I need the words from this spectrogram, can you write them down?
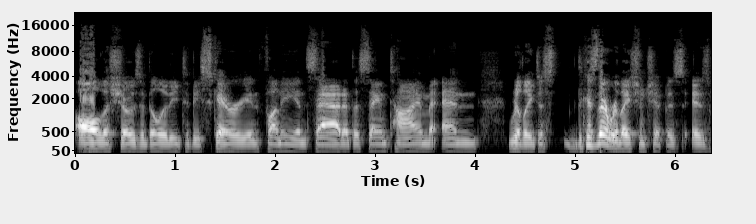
all the show's ability to be scary and funny and sad at the same time and really just because their relationship is is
